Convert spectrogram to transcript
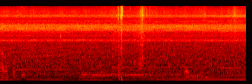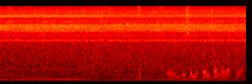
bajar un poquito. Uy, se me está erizando la ciudad.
